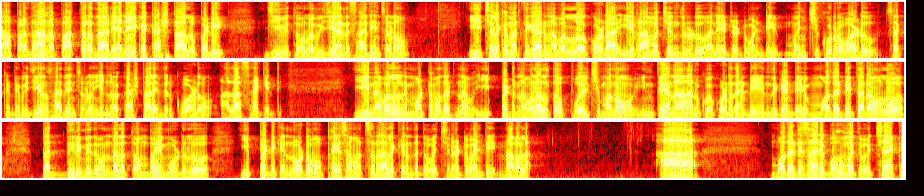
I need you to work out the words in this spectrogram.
ఆ ప్రధాన పాత్రధారి అనేక కష్టాలు పడి జీవితంలో విజయాన్ని సాధించడం ఈ చిలకమర్తి గారి నవల్లో కూడా ఈ రామచంద్రుడు అనేటటువంటి మంచి కుర్రవాడు చక్కటి విజయం సాధించడం ఎన్నో కష్టాలు ఎదుర్కోవడం అలా సాగింది. ఈ నవలని మొట్టమొదటి నవ ఇప్పటి నవలలతో పోల్చి మనం ఇంతేనా అనుకోకూడదండి. ఎందుకంటే మొదటి తరంలో పద్దెనిమిది వందల తొంభై మూడులో ఇప్పటికి నూట ముప్పై సంవత్సరాల క్రిందట వచ్చినటువంటి నవల. ఆ మొదటిసారి బహుమతి వచ్చాక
